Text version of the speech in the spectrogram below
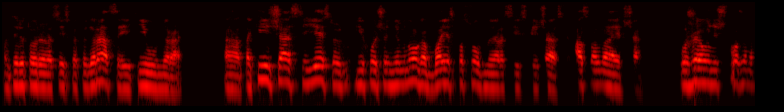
на территории Российской Федерации идти и умирать. А, такие части есть, их очень немного, боеспособные российские части. Основная их часть уже уничтожена.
